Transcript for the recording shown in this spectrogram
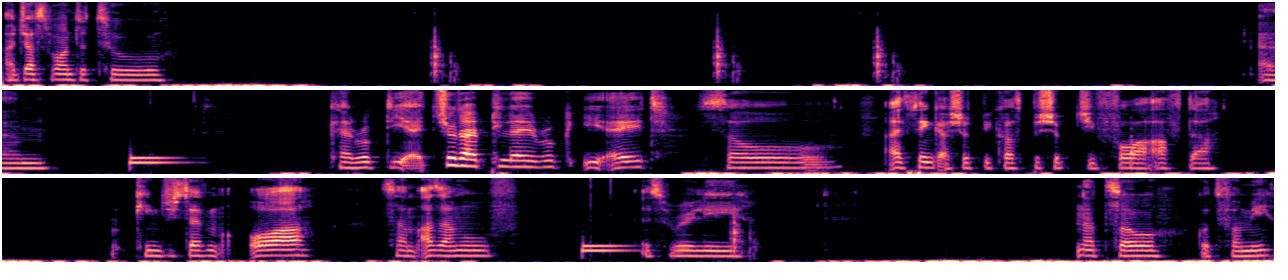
I just wanted to Um, okay, rook d8. Should I play rook e8? So I think I should because bishop g4 after king g7 or some other move is really not so good for me.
